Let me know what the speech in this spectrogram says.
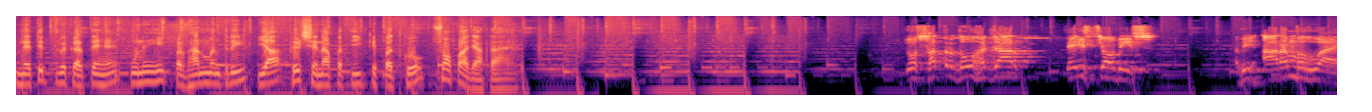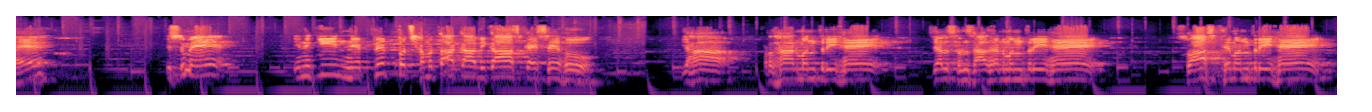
नेतृत्व करते हैं उन्हें ही प्रधानमंत्री या फिर सेनापति के पद को सौंपा जाता है। जो सत्र 2023 24 अभी आरंभ हुआ है। इसमें इनकी नेतृत्व क्षमता का विकास कैसे हो? यहाँ प्रधानमंत्री हैं, जल संसाधन मंत्री हैं, स्वास्थ्य मंत्री हैं,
